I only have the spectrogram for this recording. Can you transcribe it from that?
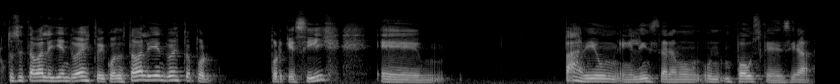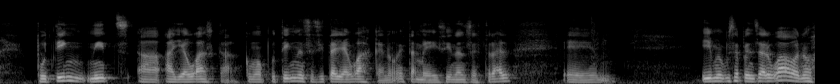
Entonces estaba leyendo esto y cuando estaba leyendo esto, por, porque sí, eh, vi un, en el Instagram un, post que decía, Putin needs uh, ayahuasca, como Putin necesita ayahuasca, ¿no? Esta medicina ancestral. Eh, y me puse a pensar, wow, no,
